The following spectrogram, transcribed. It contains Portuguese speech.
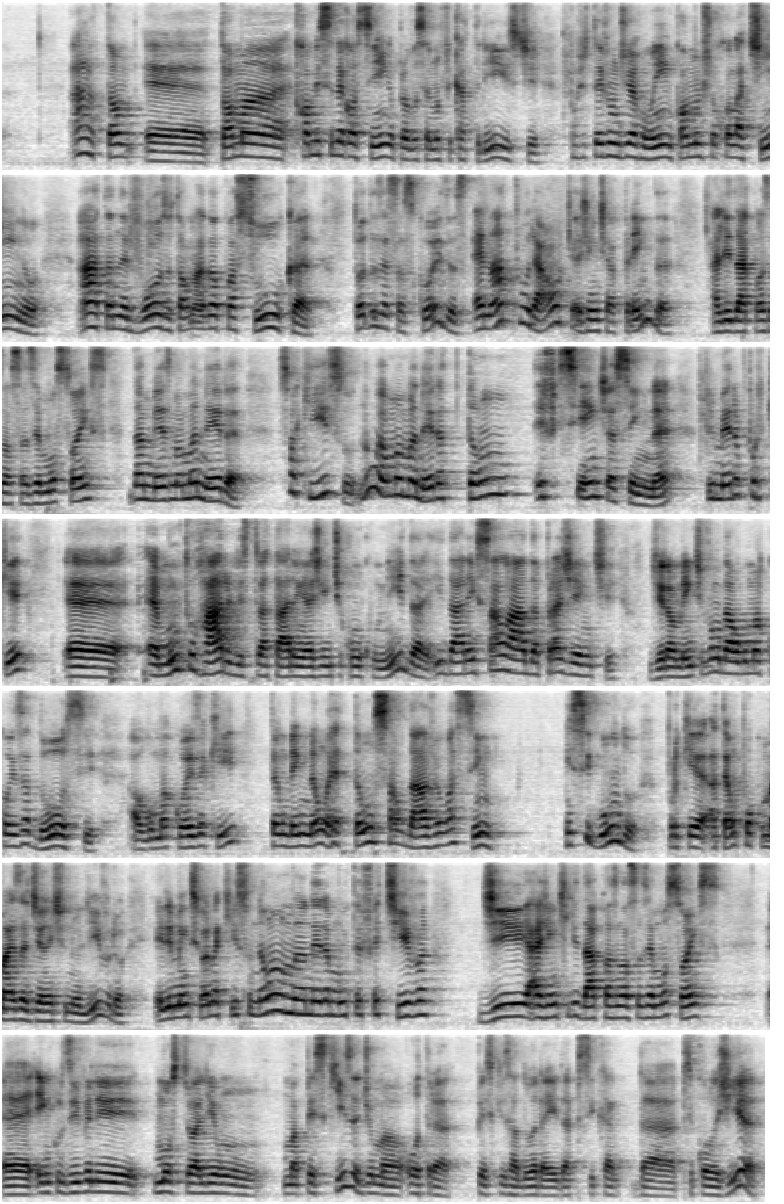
ah, tom, é, toma, come esse negocinho para você não ficar triste. Poxa, teve um dia ruim, come um chocolatinho. Ah, tá nervoso, toma água com açúcar. Todas essas coisas é natural que a gente aprenda a lidar com as nossas emoções da mesma maneira. Só que isso não é uma maneira tão eficiente assim, né? Primeiro porque é, é muito raro eles tratarem a gente com comida e darem salada pra gente. Geralmente vão dar alguma coisa doce, alguma coisa que também não é tão saudável assim. E segundo, porque até um pouco mais adiante no livro, ele menciona que isso não é uma maneira muito efetiva de a gente lidar com as nossas emoções. É, inclusive, ele mostrou ali um, uma pesquisa de uma outra pesquisadora aí da, psica, da psicologia,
